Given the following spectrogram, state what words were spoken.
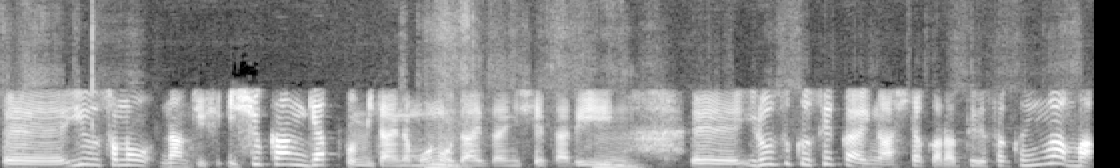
えーいう、そのなんていう異種間ギャップみたいなものを題材にしてたり、うん。えー色づく世界が明日からという作品は、まあ、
